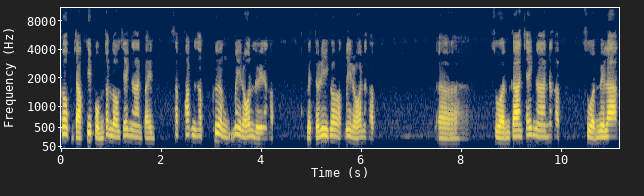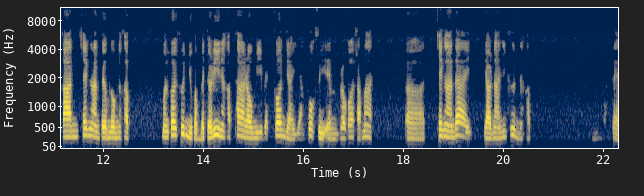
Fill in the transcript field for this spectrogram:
ก็จากที่ผมทดลองใช้งานไปสักพักนะครับ เครื่องไม่ร้อนเลยนะครับ แบตเตอรี่ก็ไม่ร้อนนะครับส่วนการใช้งานนะครับ ส่วนเวลาการใช้งานเติมลมนะครับ มันก็ขึ้นอยู่กับแบตเตอรี่นะครับ ถ้าเรามีแบตก้อนใหญ่อย่างพวก 4M เราก็สามารถใช้งานได้ยาวนานยิ่งขึ้นนะครับ แต่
